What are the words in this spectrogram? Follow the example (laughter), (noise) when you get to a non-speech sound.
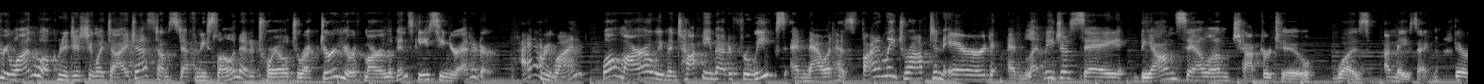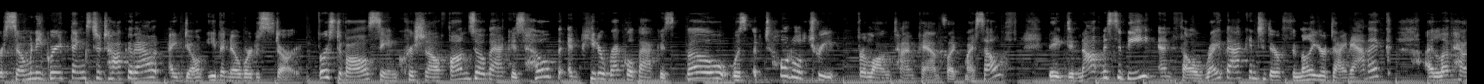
Everyone. Welcome to Dishing with Digest. I'm Stephanie Sloane, editorial director, here with Mara Levinsky, senior editor. Hi, everyone. Well, Mara, we've been talking about it for weeks, and now it has finally dropped and aired. And let me just say, Beyond Salem, Chapter 2 was amazing. There are so many great things to talk about, I don't even know where to start. First of all, seeing Kristian Alfonso back as Hope and Peter Reckell back as Bo was a total treat for longtime fans like myself. They did not miss a beat and fell right back into their familiar dynamic. I love how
